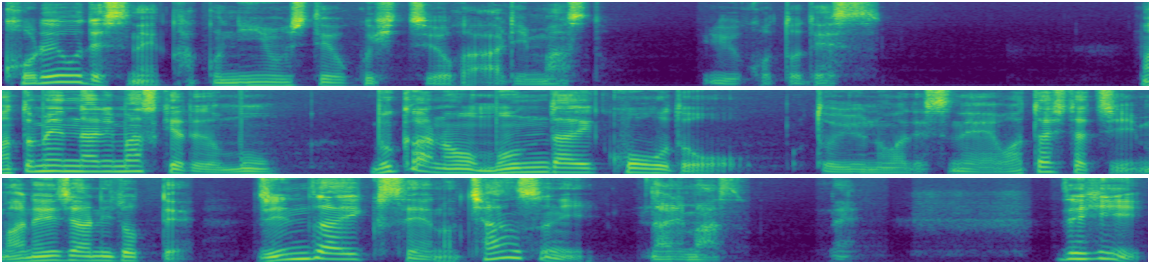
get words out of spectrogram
これをですね、確認をしておく必要がありますということです。まとめになりますけれども、部下の問題行動というのはですね、私たちマネージャーにとって人材育成のチャンスになります。ね、ぜひ、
